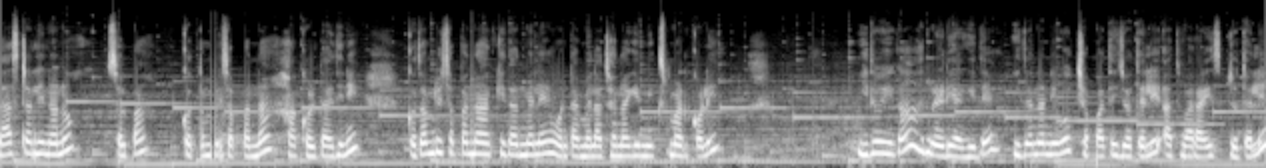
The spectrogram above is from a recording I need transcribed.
ಲಾಸ್ಟಲ್ಲಿ ನಾನು ಸ್ವಲ್ಪ ಕೊತ್ತಂಬರಿ ಸೊಪ್ಪನ್ನು ಹಾಕ್ಕೊಳ್ತಾ ಇದ್ದೀನಿ. ಕೊತ್ತಂಬರಿ ಸೊಪ್ಪನ್ನು ಹಾಕಿದಾದ್ಮೇಲೆ ಒಂದು ಟೈಮೆಲ್ಲ ಚೆನ್ನಾಗಿ ಮಿಕ್ಸ್ ಮಾಡ್ಕೊಳ್ಳಿ. ಇದು ಈಗ ರೆಡಿಯಾಗಿದೆ ಇದನ್ನು ನೀವು ಚಪಾತಿ ಜೊತೆಲಿ ಅಥವಾ ರೈಸ್ ಜೊತೆಲಿ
